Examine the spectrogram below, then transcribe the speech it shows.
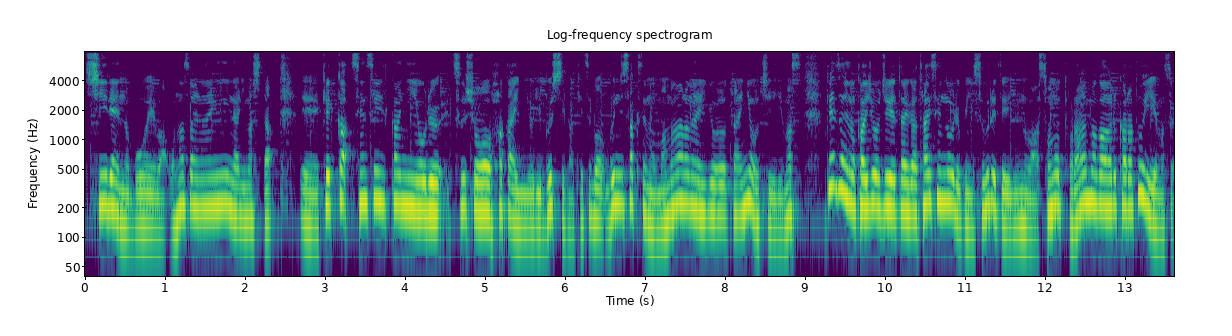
シーレーンの防衛はおなざりになりました。えー、結果、潜水艦による通商破壊により物資が欠乏、軍事作戦もままならない状態に陥ります。現在の海上自衛隊が対戦能力に優れているのは、そのトラウマがあるからと言えます。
